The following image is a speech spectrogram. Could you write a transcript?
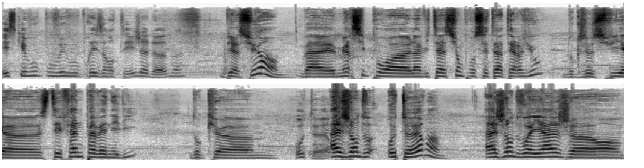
Est-ce que vous pouvez vous présenter, jeune homme? Bien sûr. Bah, merci pour euh, l'invitation pour cette interview. Donc, je suis euh, Stéphane Pavanelli, donc euh, Auteur. agent de, auteur, agent de voyage en-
